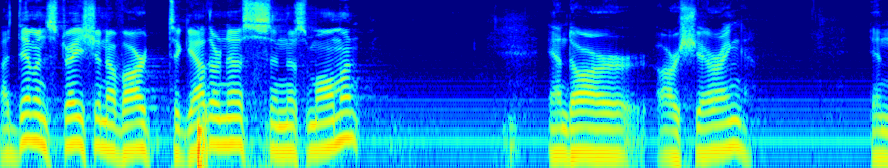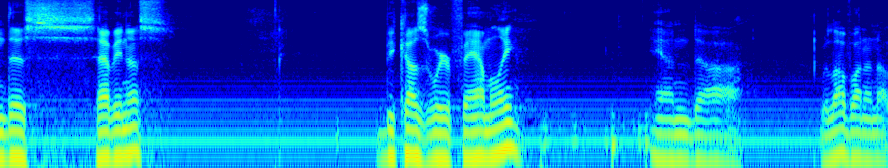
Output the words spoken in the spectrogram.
a demonstration of our togetherness in this moment and our our sharing in this heaviness because we're family and uh, we love one another.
